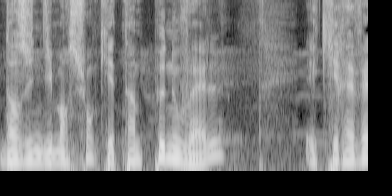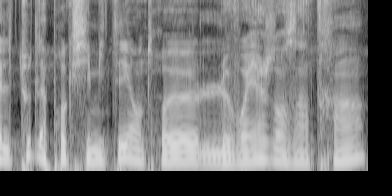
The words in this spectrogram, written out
dans une dimension qui est un peu nouvelle et qui révèle toute la proximité entre le voyage dans un train,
